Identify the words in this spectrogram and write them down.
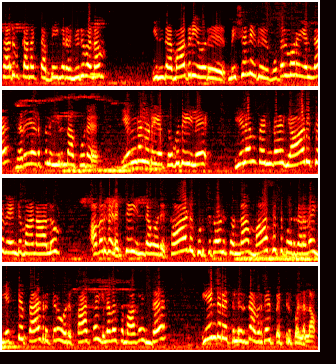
சர்வ் கனெக்ட் அப்படிங்கிற நிறுவனம் இந்த மாதிரி ஒரு மிஷன் இது முதல் முறையல்ல. நிறைய இடத்துல இருந்தா கூட எங்களுடைய தொகுதியிலே இளம் பெண்கள் யாருக்கு வேண்டுமானாலும் அவர்களுக்கு இந்த ஒரு கார்டு கொடுத்துட்டோம்னு சொன்னா மாசத்துக்கு ஒரு தடவை எட்டு பேட் இருக்கிற ஒரு பேக்கை இலவசமாக இந்த இயந்திரத்திலிருந்து அவர்கள் பெற்றுக்கொள்ளலாம்.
